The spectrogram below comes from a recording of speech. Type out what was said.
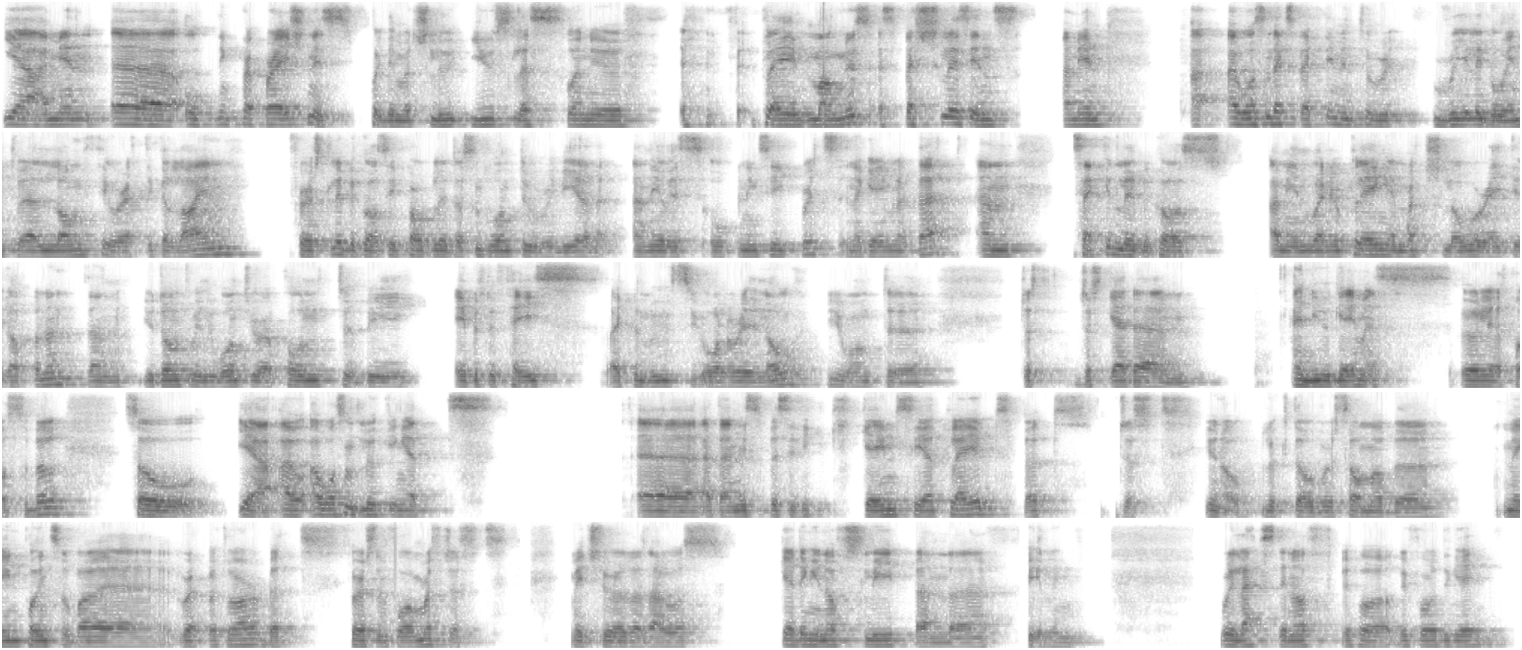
Yeah I mean uh, opening preparation is pretty much useless when you play Magnus especially since I mean I, I wasn't expecting him to re really go into a long theoretical line Firstly, because he probably doesn't want to reveal any of his opening secrets in a game like that. And secondly, because, I mean, when you're playing a much lower rated opponent, then you don't really want your opponent to be able to face like the moves you already know. You want to just just get um, a new game as early as possible. So yeah, I, I wasn't looking at uh, at any specific games he had played, but just you know looked over some of the main points of my uh, repertoire, but first and foremost, just made sure that I was getting enough sleep and uh, feeling relaxed enough before before the game.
